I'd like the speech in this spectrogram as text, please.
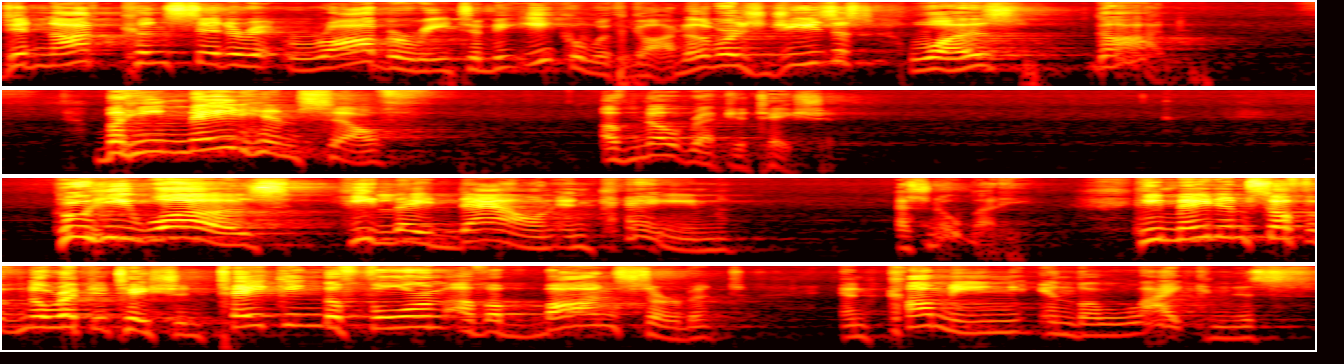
did not consider it robbery to be equal with God. In other words, Jesus was God. But he made himself of no reputation. Who he was, he laid down and came as nobody. He made himself of no reputation, taking the form of a bondservant and coming in the likeness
